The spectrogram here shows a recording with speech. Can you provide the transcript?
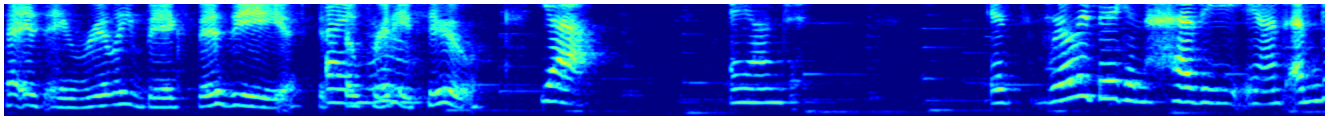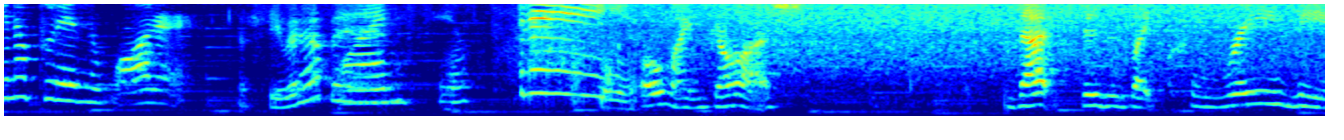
That is a really big fizzy. It's I so pretty too. Yeah. And it's really big and heavy and I'm gonna put it in the water. Let's see what happens. One, two, three. Oh my gosh. That fizzes like crazy.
